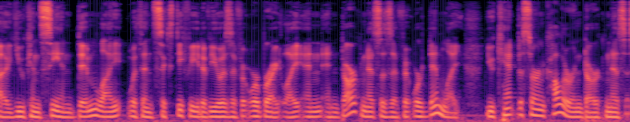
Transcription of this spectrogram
Uh, you can see in dim light within 60 feet of you as if it were bright light, and in darkness as if it were dim light. You can't discern color in darkness,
